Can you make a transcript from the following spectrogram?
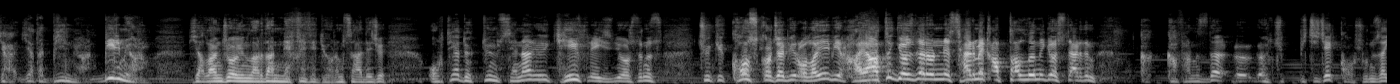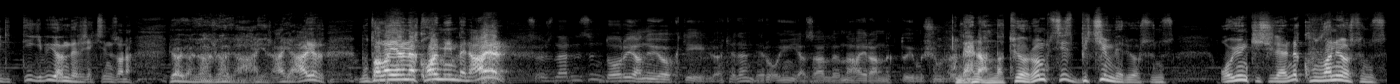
Ya, ya da bilmiyorum. Bilmiyorum. Yalancı oyunlardan nefret ediyorum sadece. Ortaya döktüğüm senaryoyu keyifle izliyorsunuz. Çünkü koskoca bir olayı bir hayatı gözler önüne sermek aptallığını gösterdim. Ka- kafanızda ölçüp biçecek hoşunuza gittiği gibi yön vereceksiniz ona. Yo yo yo yo yo hayır hayır hayır. Budala yerine koymayın beni hayır. Sözlerinizin doğru yanı yok değil. Öteden beri oyun yazarlığına hayranlık duymuşum. Ben anlatıyorum siz biçim veriyorsunuz. Oyun kişilerini kullanıyorsunuz.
